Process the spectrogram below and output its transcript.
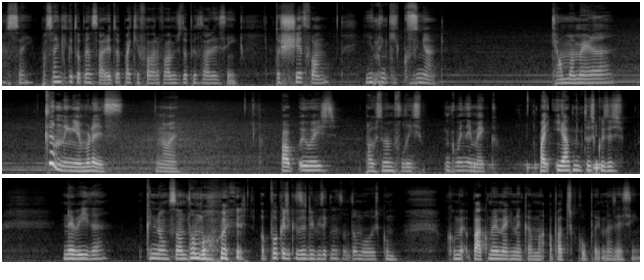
Não sei. Passem o que é que eu estou a pensar? Eu estou para aqui a falar, a falar, mas estou a pensar assim. Estou cheio de fome e ainda tenho que ir cozinhar. Que é uma merda que ninguém merece, não é? Pá, eu hoje, pá, eu estou mesmo feliz. Encomendei Mac. Pá, e há muitas coisas na vida que não são tão boas. há poucas coisas na vida que não são tão boas como Comer, pá, comer Mac na cama. Ah pá, desculpem, mas é assim.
